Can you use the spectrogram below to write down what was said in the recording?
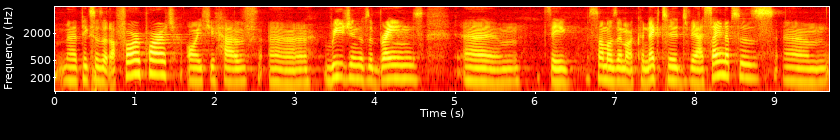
uh, pixels that are far apart, or if you have uh, regions of the brains um, they, some of them are connected via synapses, um,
